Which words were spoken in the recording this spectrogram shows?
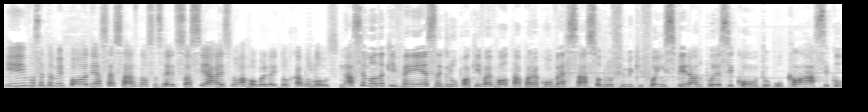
E você também pode acessar as nossas redes sociais no arroba leitor cabuloso. Na semana que vem, esse grupo aqui vai voltar para conversar sobre o filme que foi inspirado por esse conto, o clássico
